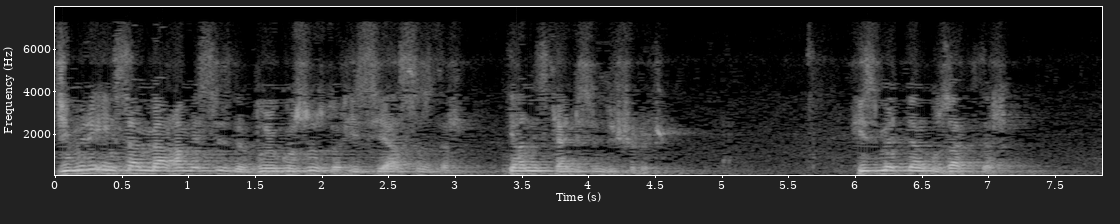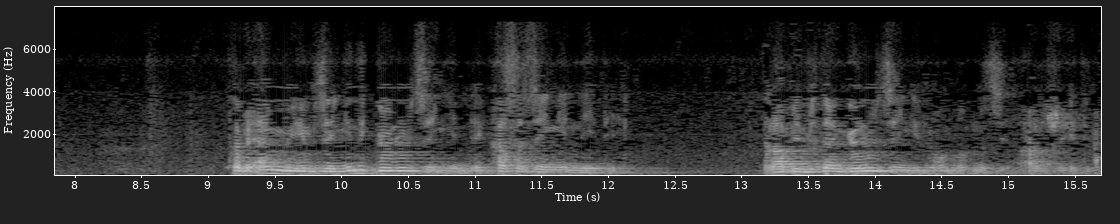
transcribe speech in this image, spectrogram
Cimri insan merhametsizdir, duygusuzdur, hissiyatsızdır. Yalnız kendisini düşürür. Hizmetten uzaktır. Tabi en mühim zenginlik gönül zenginliği, kasa zenginliği değil. Rabbimizden gönül zengini olmamızı arzu ediyor.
